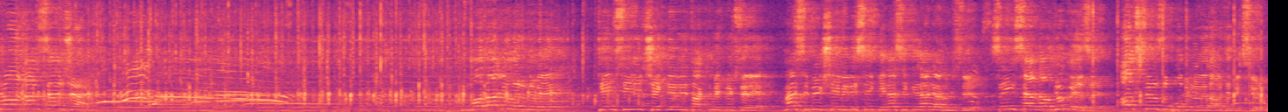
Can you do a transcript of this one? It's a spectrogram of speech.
Yaren Sencer madalyalarını ve temsili çeklerini takdim etmek üzere Mersin Büyükşehir Belediyesi Genel Sekreter Yardımcısı Sayın Serdal Gökayaz'ı alkışlarınızla podyum önüne davet etmek istiyorum.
